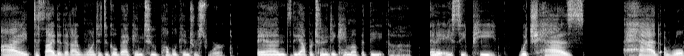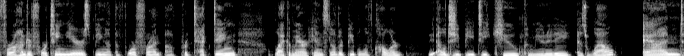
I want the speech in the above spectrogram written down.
I decided that I wanted to go back into public interest work, and the opportunity came up at the uh, NAACP which has had a role for 114 years being at the forefront of protecting Black Americans and other people of color, the LGBTQ community as well, and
